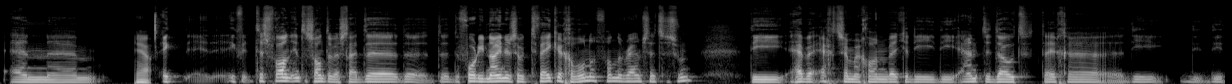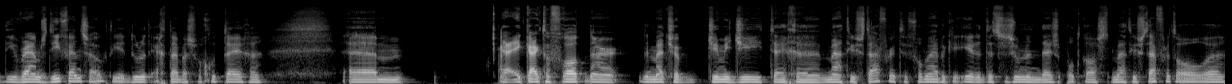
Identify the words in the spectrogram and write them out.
En um, ja. ik, ik, het is vooral een interessante wedstrijd. De, de, de, de 49ers hebben twee keer gewonnen van de Rams dit seizoen. Die hebben echt, zeg maar, gewoon een beetje die, die antidote tegen die, die, die, die Rams defense ook. Die doen het echt daar best wel goed tegen. Um, ja, ik kijk toch vooral naar de matchup Jimmy G tegen Matthew Stafford. Voor mij heb ik eerder dit seizoen in deze podcast Matthew Stafford al uh,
